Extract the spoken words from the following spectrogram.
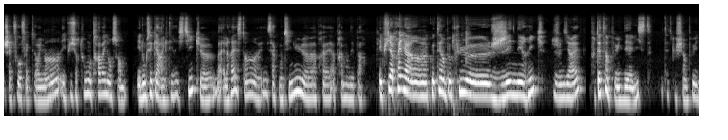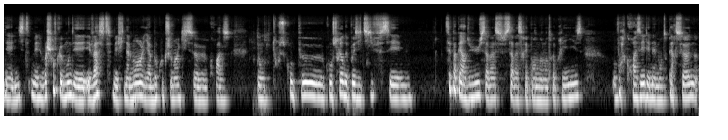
chaque fois au facteur humain, et puis surtout, on travaille ensemble. Et donc ces caractéristiques, euh, bah, elles restent, hein, et ça continue euh, après, après mon départ. Et puis après, il y a un côté un peu plus générique, je dirais, peut-être un peu idéaliste. Peut-être que je suis un peu idéaliste, mais moi je trouve que le monde est, vaste, mais finalement il y a beaucoup de chemins qui se croisent. Donc tout ce qu'on peut construire de positif, c'est c'est pas perdu, ça va, ça va se répandre dans l'entreprise on va recroiser les mêmes personnes,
